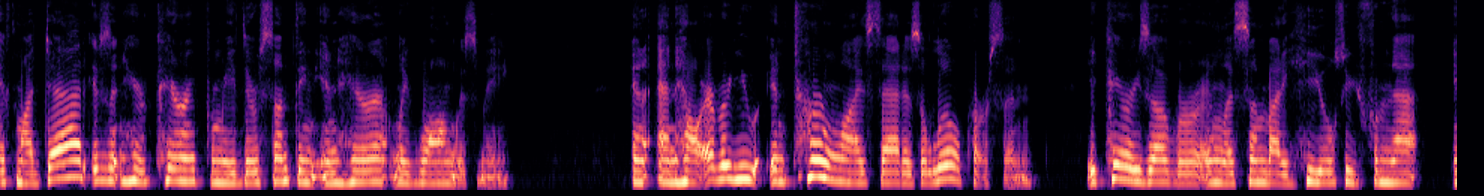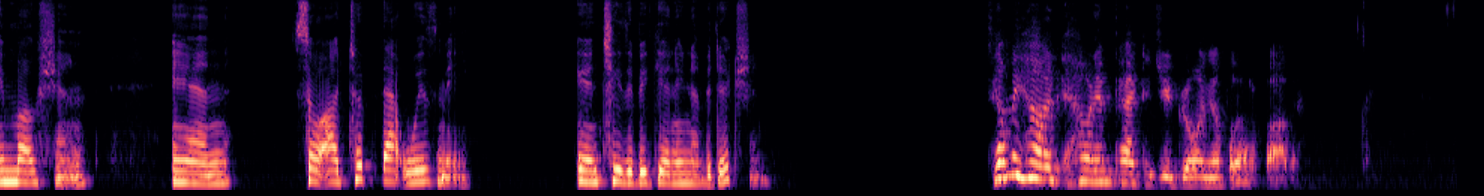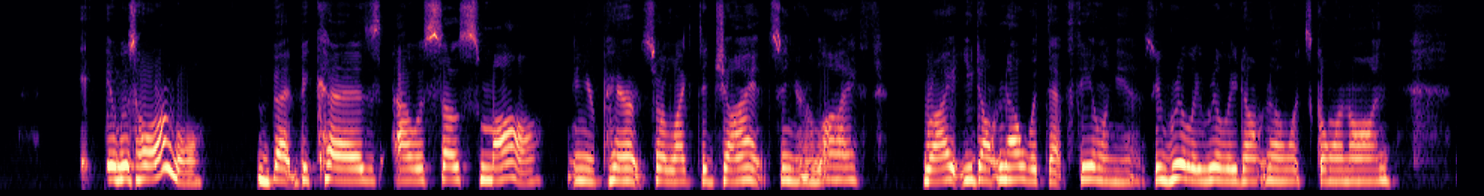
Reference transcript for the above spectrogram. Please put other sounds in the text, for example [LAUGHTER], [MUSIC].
if my dad isn't here caring for me, there's something inherently wrong with me. And, and however you internalize that as a little person, it carries over unless somebody heals you from that emotion. And so I took that with me into the beginning of addiction. Tell me how it, how it impacted you growing up without a father. It, it was horrible, but because I was so small, and your parents are like the giants in your life, right? You don't know what that feeling is. You really, really don't know what's going on.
